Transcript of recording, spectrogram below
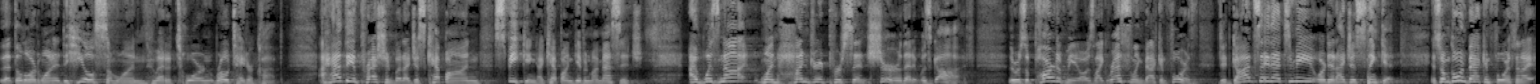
that the Lord wanted to heal someone who had a torn rotator cuff. I had the impression, but I just kept on speaking. I kept on giving my message. I was not 100% sure that it was God. There was a part of me, I was like wrestling back and forth. Did God say that to me or did I just think it? And so I'm going back and forth and I,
